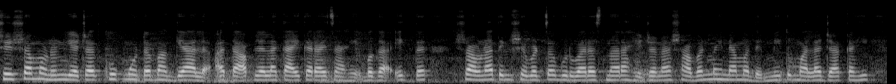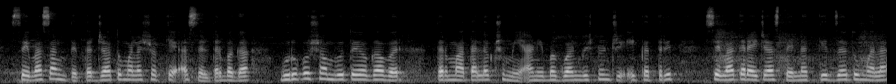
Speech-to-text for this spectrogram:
शिष्य म्हणून याच्यात खूप मोठं भाग्य आलं. आता आपल्याला काय करायचं आहे? बघा एकतर श्रावणातील शेवटचा गुरुवार असणार आहे. ज्यांना श्रावण महिन्यामध्ये मी तुम्हाला ज्या काही सेवा सांगते तर ज्या तुम्हाला शक्य असेल तर बघा गुरुपुष्यामृत योगावर तर माता लक्ष्मी आणि भगवान विष्णूंची एकत्रित सेवा करायची असते. नक्कीच जर तुम्हाला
